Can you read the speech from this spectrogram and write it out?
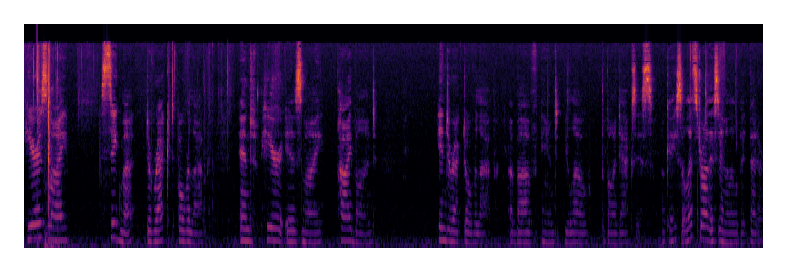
here's my sigma direct overlap, and here is my pi bond indirect overlap above and below the bond axis. Okay, so let's draw this in a little bit better.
